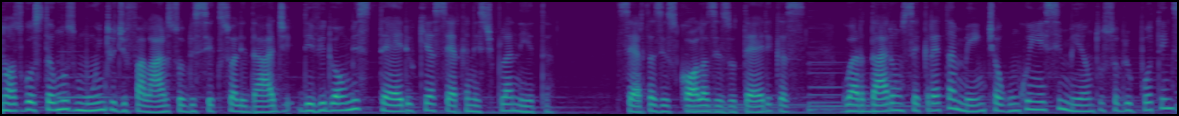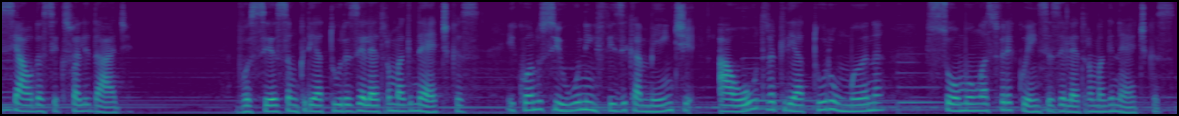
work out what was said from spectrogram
Nós gostamos muito de falar sobre sexualidade devido ao mistério que a cerca neste planeta. Certas escolas esotéricas guardaram secretamente algum conhecimento sobre o potencial da sexualidade. Vocês são criaturas eletromagnéticas e, quando se unem fisicamente a outra criatura humana, somam as frequências eletromagnéticas.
